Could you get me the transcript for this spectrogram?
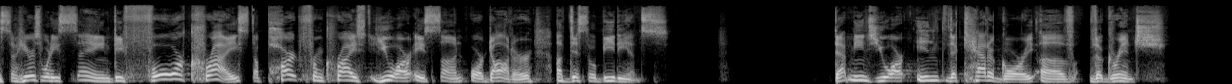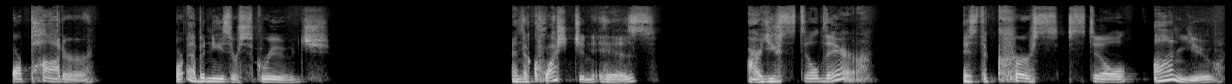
so here's what he's saying before Christ, apart from Christ, you are a son or daughter of disobedience. That means you are in the category of the Grinch or Potter or Ebenezer Scrooge. And the question is are you still there? Is the curse still on you?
